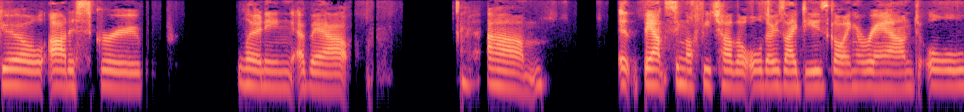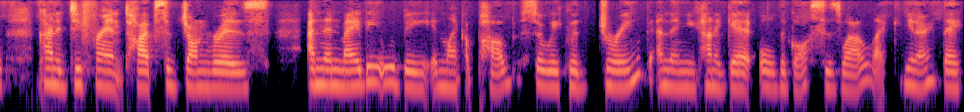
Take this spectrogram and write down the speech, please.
girl artist group learning about um it bouncing off each other, all those ideas going around, all kind of different types of genres. And then maybe it would be in like a pub so we could drink and then you kind of get all the goss as well. Like, you know, they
